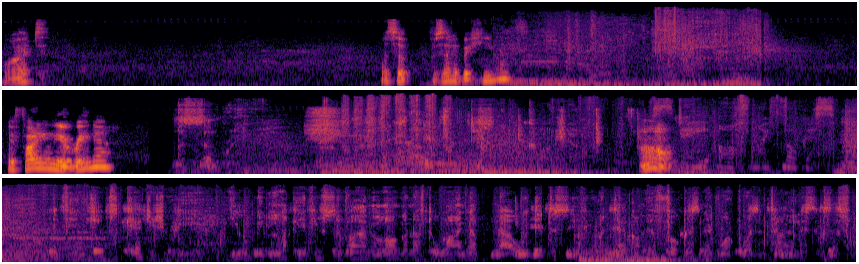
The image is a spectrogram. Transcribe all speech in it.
What? That's a. Is that a behemoth? They're fighting in the arena? The Sun Ring. The proud tradition of Carja. Oh. Stay off my focus. If the eclipse catches you here, you'll be lucky if you survive long enough to wind up. Now we get to see if your attack on their focus network was entirely successful.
